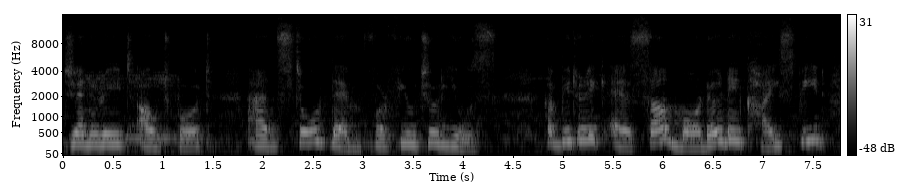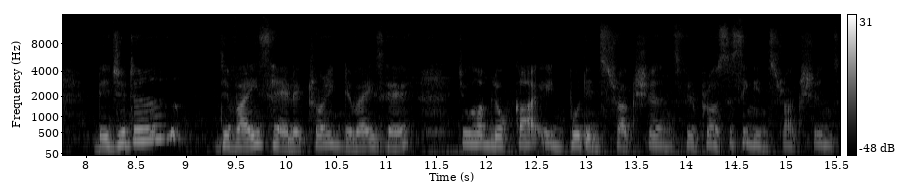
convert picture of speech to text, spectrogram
generate output and store them for future use. Computer एक ऐसा मॉडर्न एक हाई स्पीड डिजिटल डिवाइस है इलेक्ट्रॉनिक डिवाइस है जो हम लोग का इनपुट इंस्ट्रक्शंस फिर प्रोसेसिंग इंस्ट्रक्शंस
